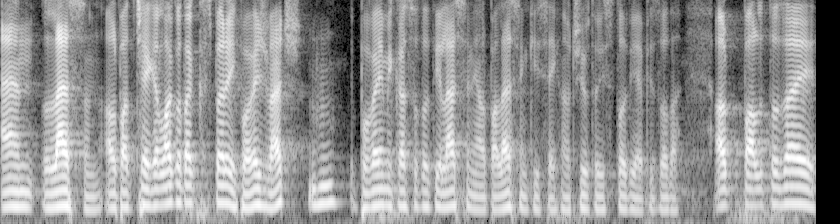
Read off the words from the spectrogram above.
en lesson, ali pa če lahko tako sprejih poveš več, uh mhm. -huh. povej mi, kaj so to ti lessoni ali pa lesson, ki se jih naučil v tej stotih epizodah. Ali pa to zdaj,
